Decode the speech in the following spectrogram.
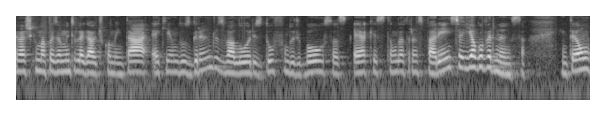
Eu acho que uma coisa muito legal de comentar é que um dos grandes valores do fundo de bolsas é a questão da transparência e a governança. Então,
